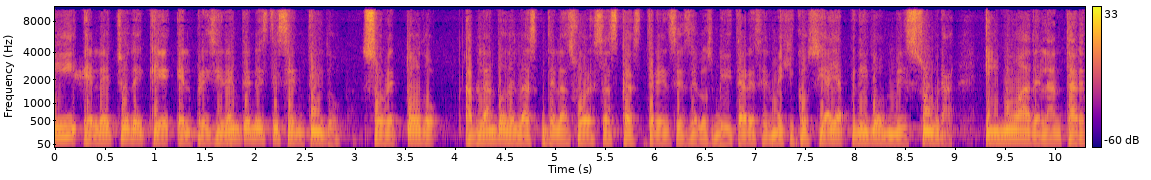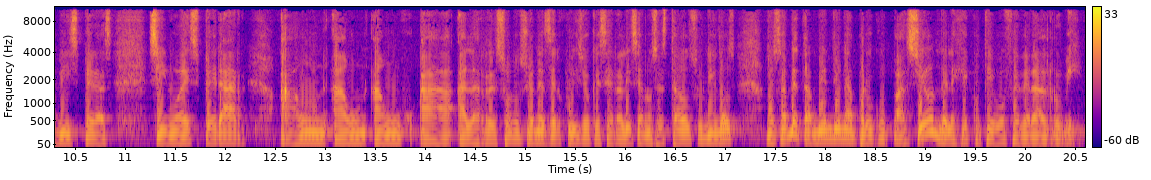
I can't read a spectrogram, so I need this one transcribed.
Y el hecho de que el presidente en este sentido, sobre todo hablando de las, de las fuerzas castrenses, de los militares en México, si haya pedido mesura y no adelantar vísperas, sino a esperar a, un, a, un, a, a, las resoluciones del juicio que se realiza en los Estados Unidos, nos habla también de una preocupación del Ejecutivo Federal, Rubí.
